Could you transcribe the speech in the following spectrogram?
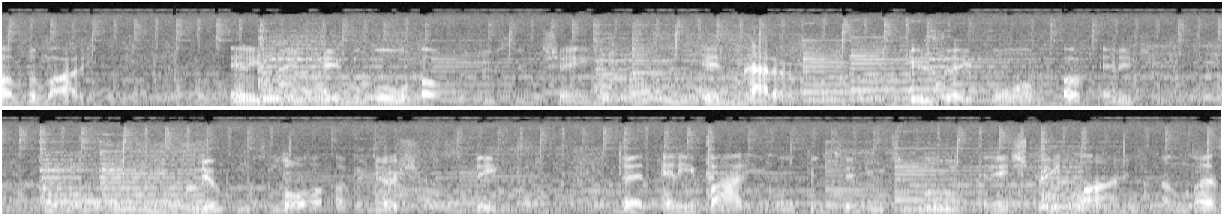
of the body. Anything capable of producing change in matter is a form of energy. Newton's law of inertia states that any body will continue to move in a straight line unless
